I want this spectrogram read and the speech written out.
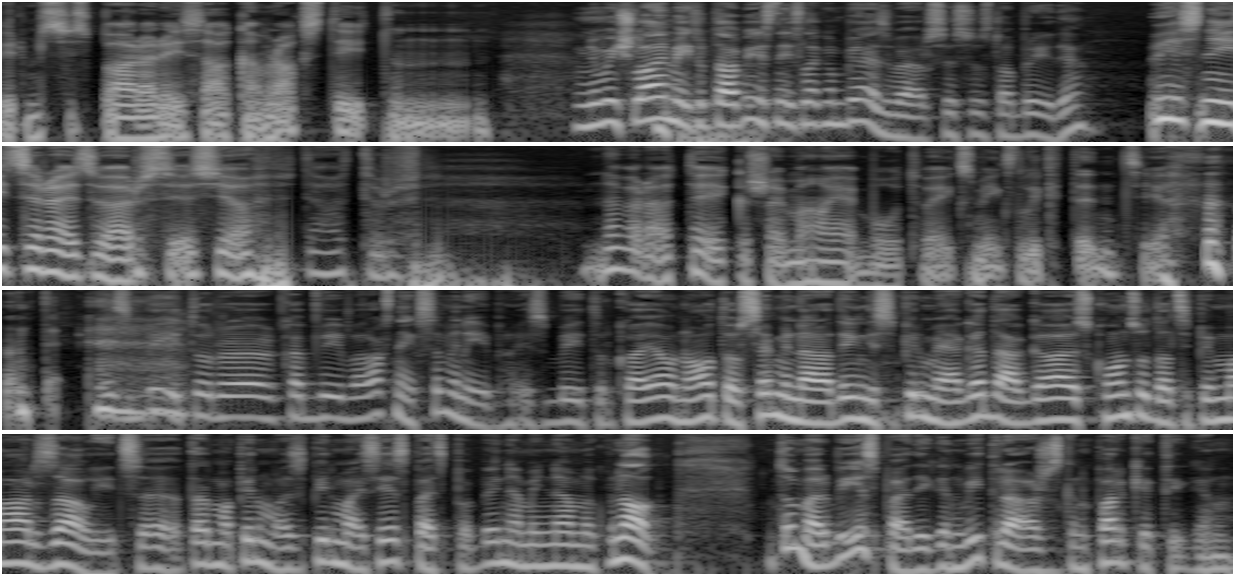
pirms vispār arī sākām rakstīt. Un... Nu, viņš laimīgi, tur tā viesnīca laikam bija aizvērusies uz tā brīdi, ja? Viesnīca ir aizvērusies, jā, tā tur nevarētu teikt, ka šai mājai būtu veiksmīgs liktenis. Ja. es biju tur, eh, kad bija Rakstnieku savienība. Es biju tur kā jauna autora seminārā 91. gadā gāju uz konsultāciju pie Māra Zālītes. Eh, tad man pirmais, pirmais iespējas par Benjaminu Nāmu. Nu, nu, tomēr bija iespaidīgi gan vitrāžas, gan parketi. Gan...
